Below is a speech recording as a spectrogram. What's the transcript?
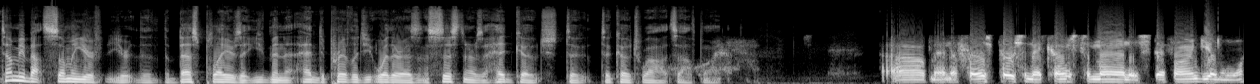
Tell me about some of your your the, the best players that you've been had the privilege, whether as an assistant or as a head coach, to to coach while at South Pointe. Uh, man, the first person that comes to mind is Stephon Gilmore.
